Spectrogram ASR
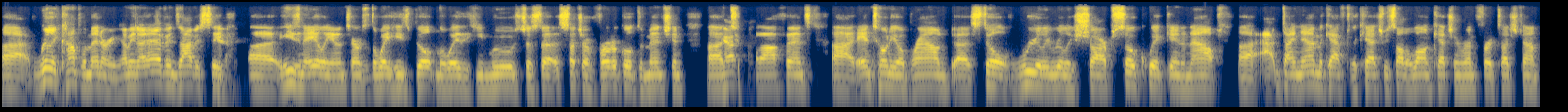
uh, really complementary. I mean, Evans obviously yeah. uh, he's an alien in terms of the way he's built and the way that he moves. Just a, such a vertical dimension uh, yeah. to that offense. Uh, Antonio Brown uh, still really, really sharp, so quick in and out, dynamic after the catch. We saw the long catch and run for a touchdown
